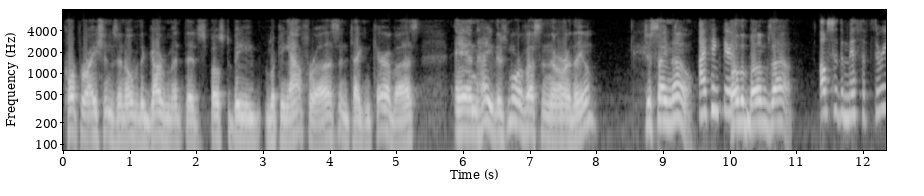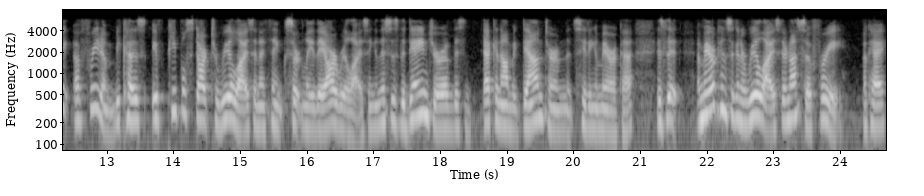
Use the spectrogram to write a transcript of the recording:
corporations and over the government that's supposed to be looking out for us and taking care of us. And hey, there's more of us than there are of them. Just say no. I think there's Throw the bums out. Also the myth of, three, of freedom because if people start to realize, and I think certainly they are realizing, and this is the danger of this economic downturn that's hitting America, is that Americans are going to realize they're not so free. Okay,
